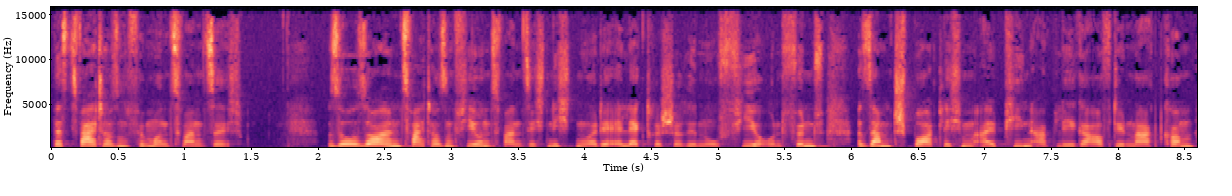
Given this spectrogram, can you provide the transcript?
bis 2025. So sollen 2024 nicht nur der elektrische Renault 4 und 5 samt sportlichem Alpin-Ableger auf den Markt kommen,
